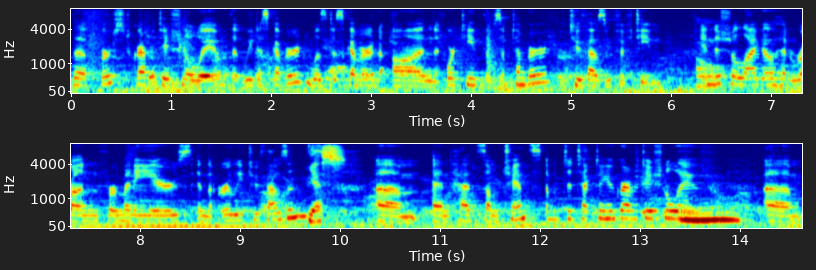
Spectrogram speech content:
The first gravitational wave that we discovered was discovered on 14th of September 2015. Initial LIGO had run for many years in the early 2000s. Yes. Um, and had some chance of detecting a gravitational wave, um,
